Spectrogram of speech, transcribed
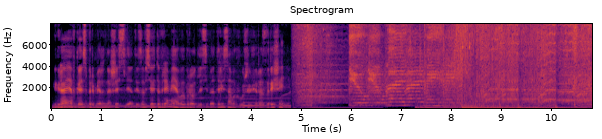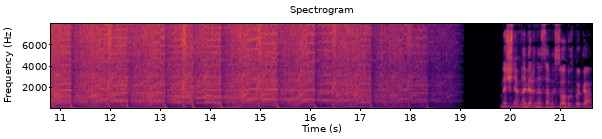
Играю я в КС примерно 6 лет, и за все это время я выбрал для себя три самых лучших разрешения. You make Начнем, наверное, с самых слабых ПК.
